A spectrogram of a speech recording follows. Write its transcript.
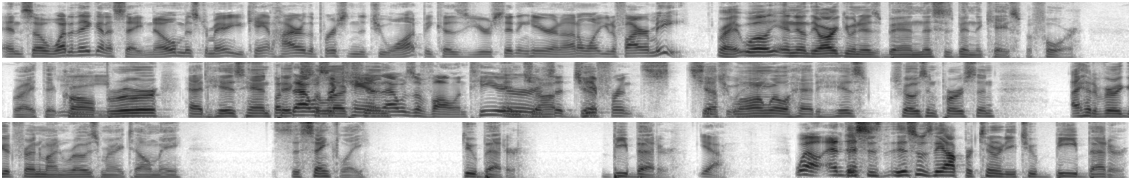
And so, what are they going to say? No, Mr. Mayor, you can't hire the person that you want because you're sitting here, and I don't want you to fire me. Right. Well, you know, the argument has been this has been the case before, right? That Carl Brewer had his handpicked But that was selection. a can- that was a volunteer. and it's a Jeff- different Jeff situation. Longwell had his chosen person. I had a very good friend of mine, Rosemary, tell me succinctly, "Do better, be better." Yeah. Well, and This this, is this was the opportunity to be better.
